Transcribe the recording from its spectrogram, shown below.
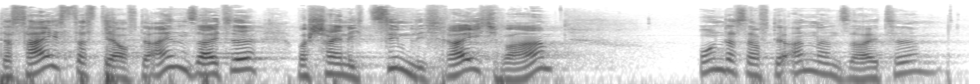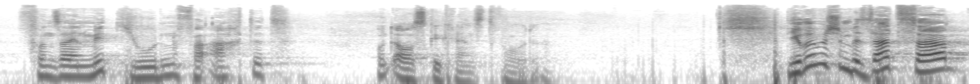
Das heißt, dass der auf der einen Seite wahrscheinlich ziemlich reich war und dass er auf der anderen Seite von seinen Mitjuden verachtet und ausgegrenzt wurde. Die römischen Besatzer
